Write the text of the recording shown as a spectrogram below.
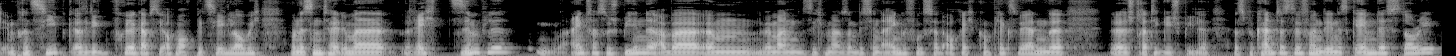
Im Prinzip, also die, früher gab es die auch mal auf PC, glaube ich. Und es sind halt immer recht simple, einfach zu spielende, aber ähm, wenn man sich mal so ein bisschen eingefuchst hat, auch recht komplex werdende äh, Strategiespiele. Das bekannteste von denen ist Game Dev Story,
